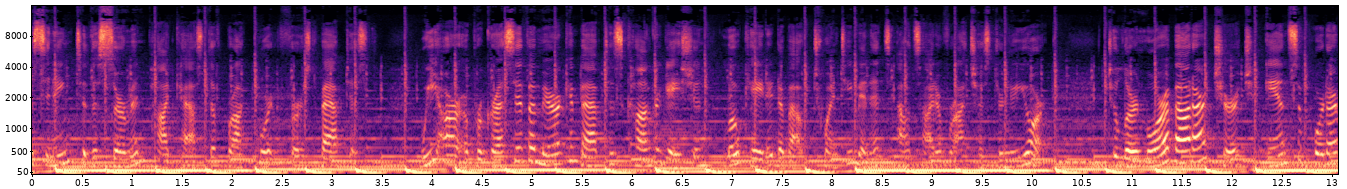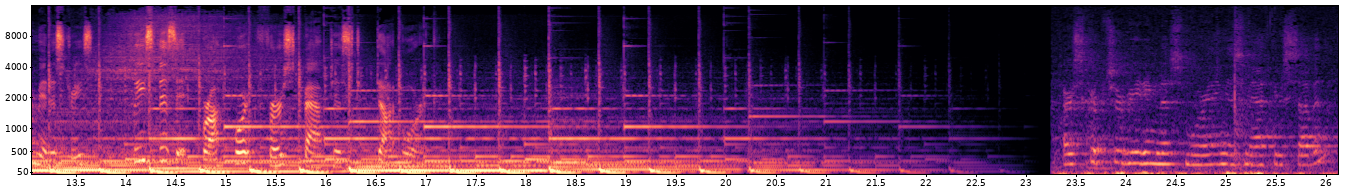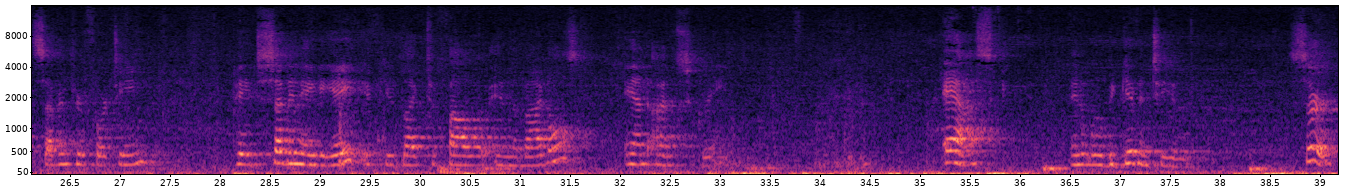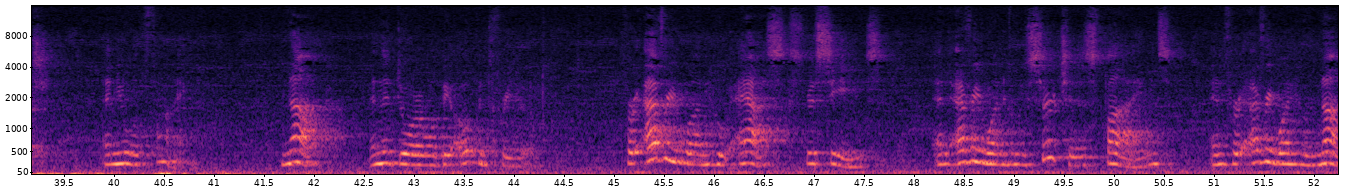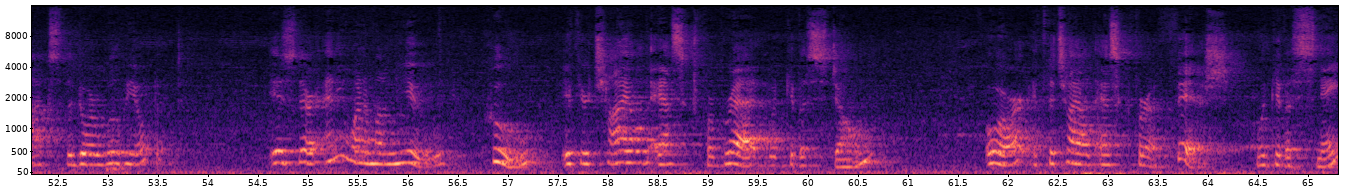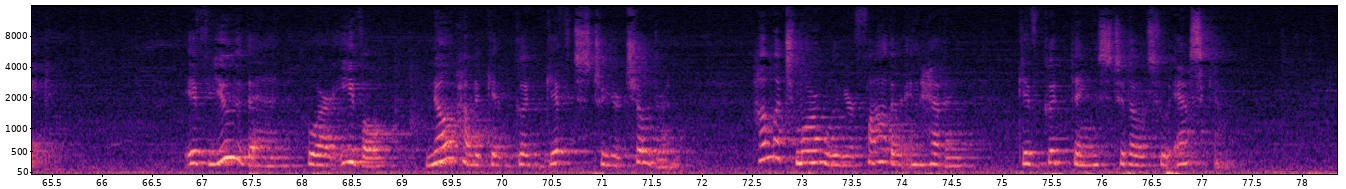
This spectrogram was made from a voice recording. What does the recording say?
listening to the Sermon Podcast of Brockport First Baptist. We are a progressive American Baptist congregation located about 20 minutes outside of Rochester, New York. To learn more about our church and support our ministries, please visit brockportfirstbaptist.org. Our scripture reading this morning is Matthew 7, 7 through 14 page 788 if you'd like to follow in the Bibles and on screen. Ask, and it will be given to you. Search, and you will find. Knock, and the door will be opened for you. For everyone who asks receives, and everyone who searches finds, and for everyone who knocks, the door will be opened. Is there anyone among you who, if your child asked for bread, would give a stone? Or if the child asked for a fish, would give a snake? If you then, who are evil, know how to give good gifts to your children, how much more will your Father in heaven give good things to those who ask him?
